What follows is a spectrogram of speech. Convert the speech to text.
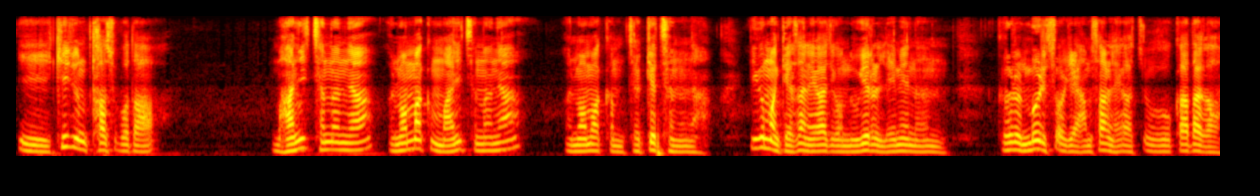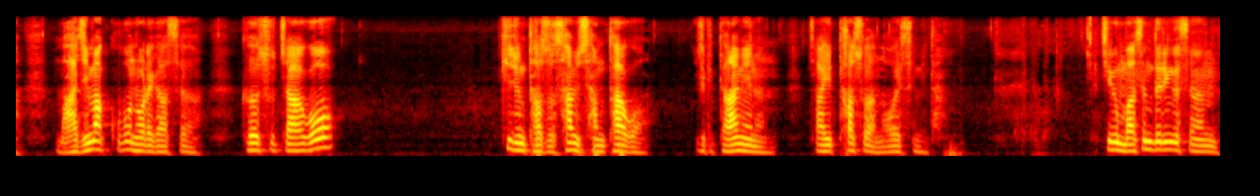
이 기준 타수보다 많이 쳤느냐, 얼마만큼 많이 쳤느냐, 얼마만큼 적게 쳤느냐 이것만 계산해 가지고 누계를 내면은 그거를 머릿속에 암산을 해가 쭉 가다가 마지막 9번 홀에 가서 그 숫자하고 기준 타수 33타고 이렇게 더하면은 자기 타수가 나오겠습니다. 지금 말씀드린 것은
